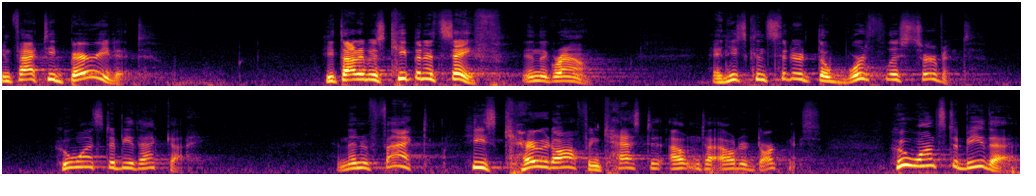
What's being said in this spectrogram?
In fact, he buried it. He thought he was keeping it safe in the ground. And he's considered the worthless servant. Who wants to be that guy? And then, in fact, he's carried off and cast out into outer darkness. Who wants to be that?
